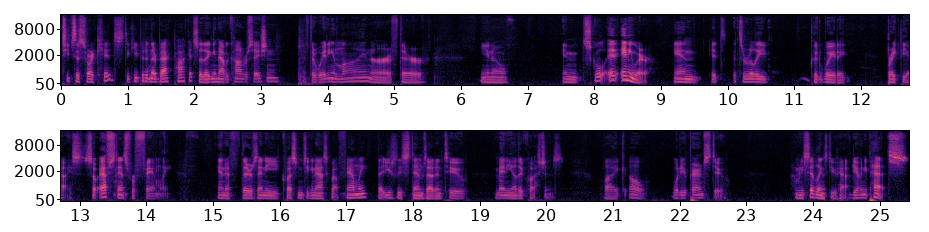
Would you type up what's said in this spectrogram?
teach this to our kids to keep it in their back pocket so they can have a conversation if they're waiting in line or if they're, you know, in school, anywhere. And it's it's a really good way to break the ice. So F stands for family. And if there's any questions you can ask about family, that usually stems out into many other questions. Like, oh, what do your parents do? How many siblings do you have? Do you have any pets?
